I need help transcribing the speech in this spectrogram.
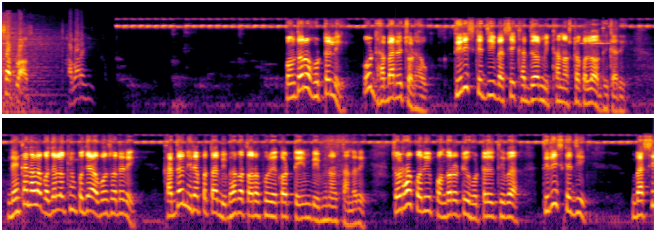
ଓଡ଼ିଶା ପ୍ଲସ୍ ଖବର ପନ୍ଦର ହୋଟେଲ ଓ ଢାବାରେ ଚଢ଼ାଉ। ତିରିଶ କେଜି ବାସି ଖାଦ୍ୟ ମିଠା ନଷ୍ଟ କଲେ ଅଧିକାରୀ। ଢେଙ୍କାନାଳ ଗଜଲକ୍ଷ୍ମୀ ପୂଜା ଅବସରରେ ଖାଦ୍ୟ ନିରାପତ୍ତା ବିଭାଗ ତରଫରୁ ଏକ ଟିମ୍ ବିଭିନ୍ନ ସ୍ଥାନରେ ଚଢ଼ାଉ କରି ପନ୍ଦରଟି ହୋଟେଲ ଥିବା ତିରିଶ କେଜି ବାସି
